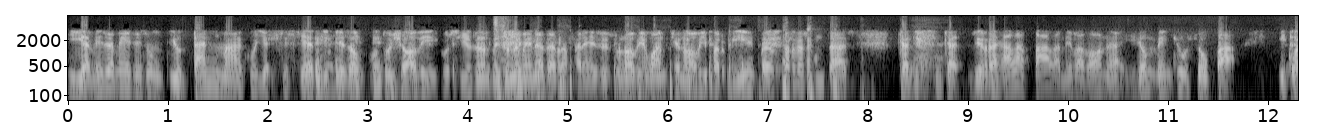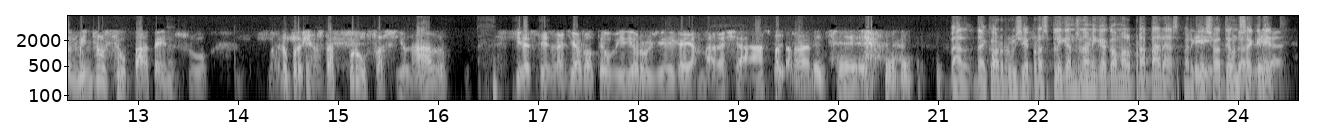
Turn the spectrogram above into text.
i a més a més és un tio tan maco, i és que ja dic que és el puto Jodi, o sigui, és una, és una mena de referència, és un Obi-Wan Kenobi per mi, per, per descomptat, que, que li regala pa a la meva dona i jo em menjo el seu pa. I quan menjo el seu pa penso, bueno, però això és de professional. I després vaig veure el teu vídeo, Roger, que ja em va deixar espaterrat. Eh, Val, D'acord, Roger, però explica'ns una mica com el prepares, perquè això té un doncs secret. Mira,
